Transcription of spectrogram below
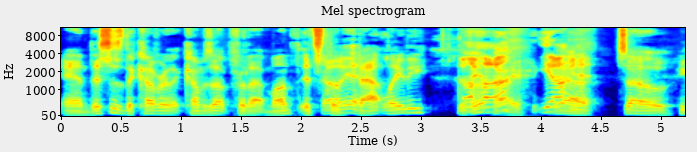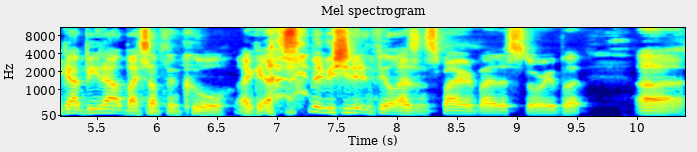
and this is the cover that comes up for that month. It's the Oh, yeah. Bat Lady. the Uh-huh. vampire. yeah, Yeah. So he got beat out by something cool, I guess. Maybe she didn't feel as inspired by this story, but uh,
